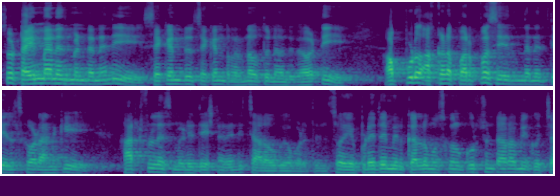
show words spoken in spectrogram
సో టైం మేనేజ్మెంట్ అనేది సెకండ్ సెకండ్ రన్ అవుతున్నది కాబట్టి అప్పుడు అక్కడ పర్పస్ ఏందనేది తెలుసుకోవడానికి హార్ట్ఫుల్నెస్ మెడిటేషన్ అనేది చాలా ఉపయోగపడుతుంది. సో ఎప్పుడైతే మీరు కళ్ళు మూసుకొని కూర్చుంటారో మీకు వచ్చే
